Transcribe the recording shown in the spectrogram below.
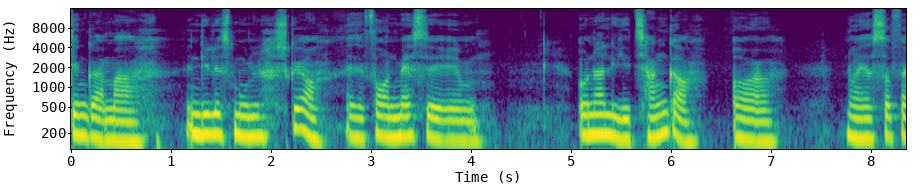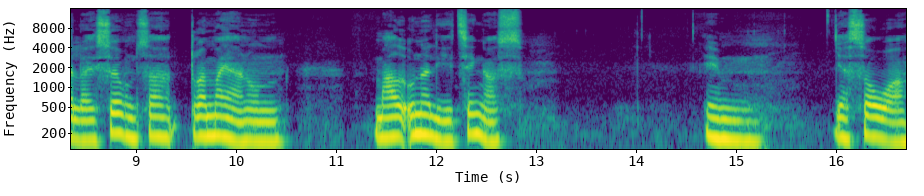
den gør mig en lille smule skør. Jeg får en masse øh, underlige tanker, og når jeg så falder i søvn, så drømmer jeg nogle meget underlige ting også. Øhm, jeg sover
